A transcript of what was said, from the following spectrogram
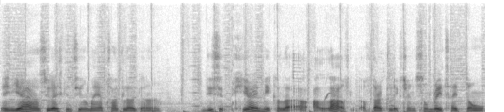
and yeah as you guys can see on my attack log uh, this is, here I make a lot a lot of, of dark elixir. And some raids I don't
